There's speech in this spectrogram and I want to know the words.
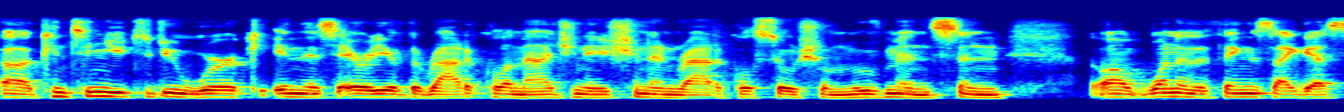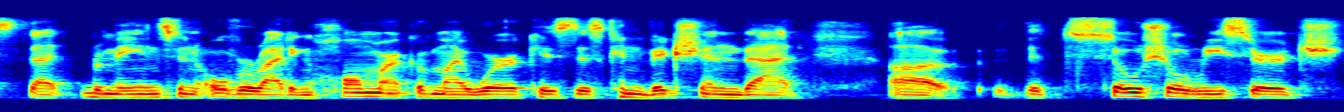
uh, continued to do work in this area of the radical imagination and radical social movements. And uh, one of the things, I guess, that remains an overriding hallmark of my work is this conviction that uh, that social research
